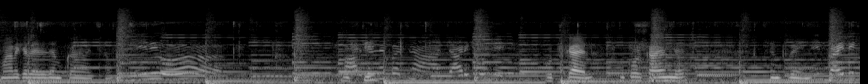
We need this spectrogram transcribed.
మామిడికాయలు అయితే తెంపుకొని వచ్చాం. ఉత్తి. ఉత్తికాయలు ఇంకోటి కాయ ఉంది. తెంపిపోయింది బయటికి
